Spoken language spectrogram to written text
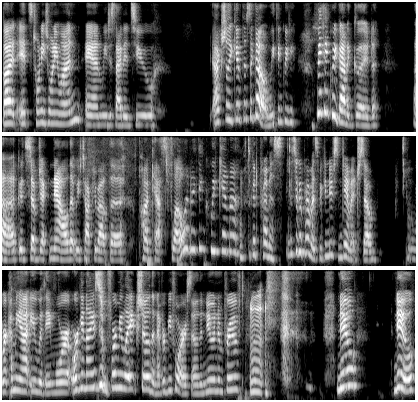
But it's 2021, and we decided to actually give this a go. We think we we think we got a good uh good subject now that we've talked about the podcast flow and I think we can uh, it's a good premise. it's a good premise. We can do some damage. So we're coming at you with a more organized and formulaic show than ever before. So the new and improved, new, new,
